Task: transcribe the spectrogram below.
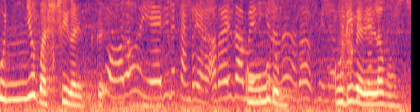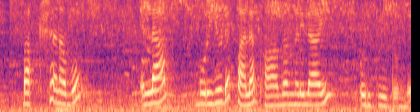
കുഞ്ഞു പക്ഷികൾക്ക് കൂടും കുടിവെള്ളവും ഭക്ഷണവും എല്ലാം മുറിയുടെ പല ഭാഗങ്ങളിലായി ഒരുക്കിയിട്ടുണ്ട്.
